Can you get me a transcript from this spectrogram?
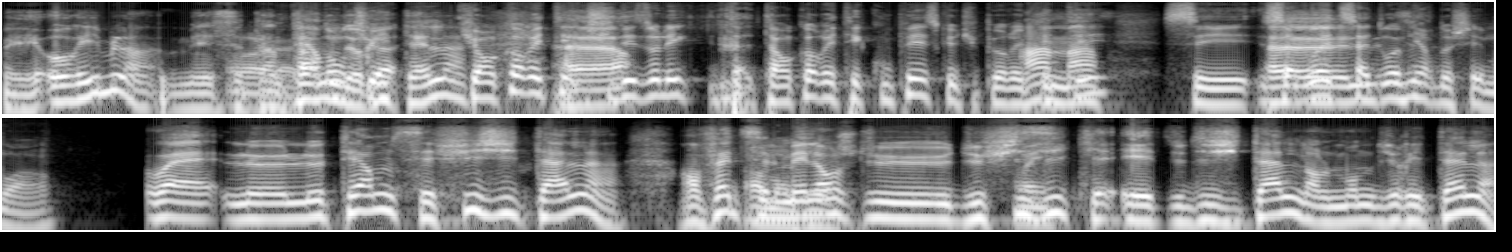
C'est horrible, mais c'est Voilà. un terme Pardon, de tu as- retail. Tu as encore été, je suis Euh, désolé, t'as as encore été coupé. Est-ce que tu peux répéter? Ah, mince. C'est ça doit Euh, être, ça doit le- venir de chez moi. hein. Ouais, le, le terme c'est figital. En fait, Oh c'est le mélange du, du physique et du digital dans le monde du retail.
